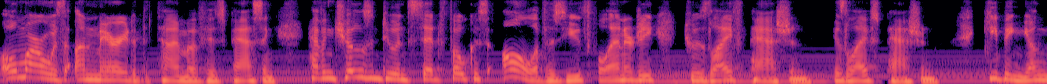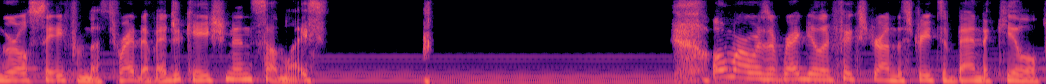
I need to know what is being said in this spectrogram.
Omar was unmarried at the time of his passing, having chosen to instead focus all of his youthful energy to his life passion, his life's passion, keeping young girls safe from the threat of education and sunlight. Omar was a regular fixture on the streets of Bandakil,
